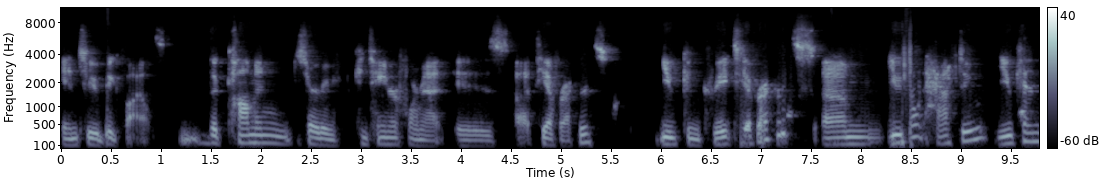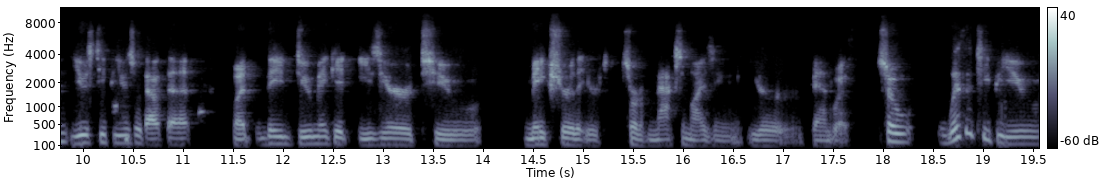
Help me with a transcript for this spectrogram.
into big files. The common sort of container format is uh, TF records you can create TF records. Um, you don't have to. You can use TPUs without that, but they do make it easier to make sure that you're sort of maximizing your bandwidth. So with a TPU,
